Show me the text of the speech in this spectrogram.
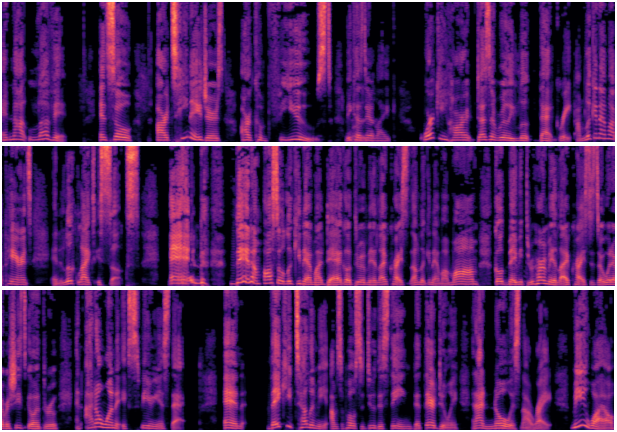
and not love it and so our teenagers are confused because right. they're like, working hard doesn't really look that great. I'm looking at my parents and it looked like it sucks. And then I'm also looking at my dad go through a midlife crisis. I'm looking at my mom go maybe through her midlife crisis or whatever she's going through. And I don't want to experience that. And they keep telling me I'm supposed to do this thing that they're doing, and I know it's not right. Meanwhile,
